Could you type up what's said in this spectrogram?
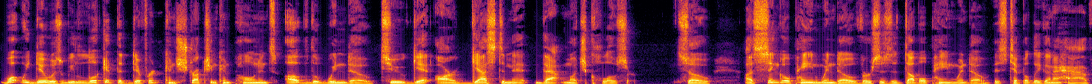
what we do is we look at the different construction components of the window to get our guesstimate that much closer. So a single pane window versus a double pane window is typically going to have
